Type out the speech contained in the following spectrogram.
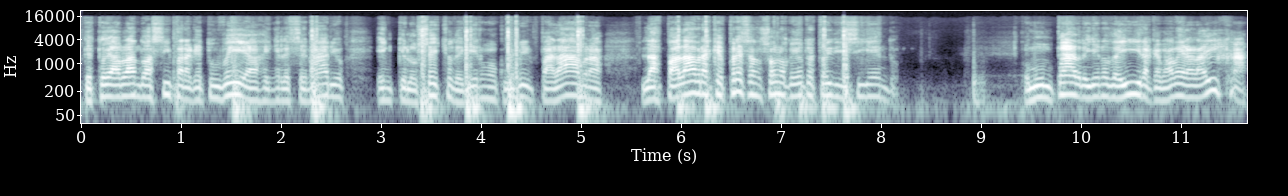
Te estoy hablando así para que tú veas en el escenario en que los hechos debieron ocurrir. Palabras, las palabras que expresan son lo que yo te estoy diciendo. Como un padre lleno de ira que va a ver a la hija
